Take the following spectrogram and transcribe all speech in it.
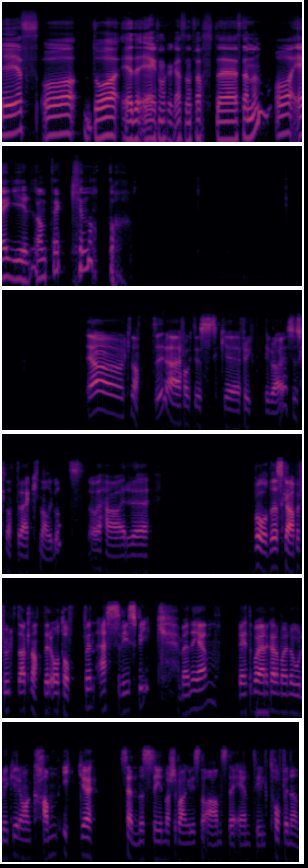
Yes, og da er det jeg som skal kaste den første stemmen, og jeg gir den til Knatter. Ja, knatter er jeg faktisk eh, fryktelig glad i. Jeg syns knatter er knallgodt. Og jeg har eh, både skapet fullt av knatter og toffen as we speak. Men igjen, Peter Boy er en karamell og horniker, og han kan ikke sende sin marsipangris noe annet sted enn til toffinen.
